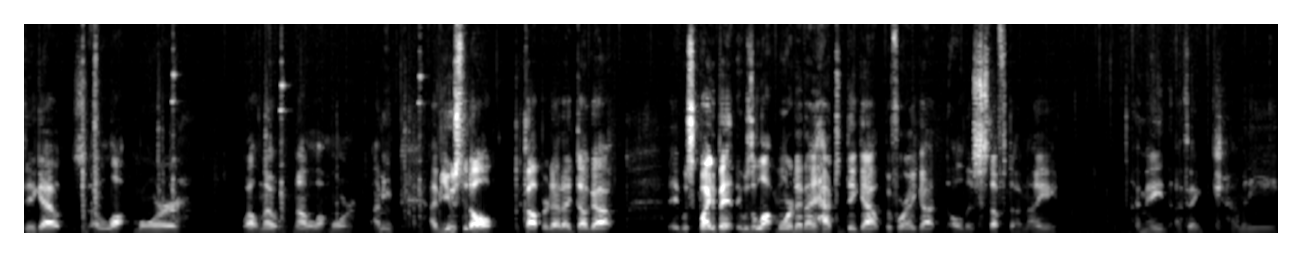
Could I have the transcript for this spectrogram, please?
dig out a lot more. Well, no, not a lot more. I mean, I've used it all, the copper that I dug out. It was quite a bit. It was a lot more that I had to dig out before I got all this stuff done. I I made, I think, how many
